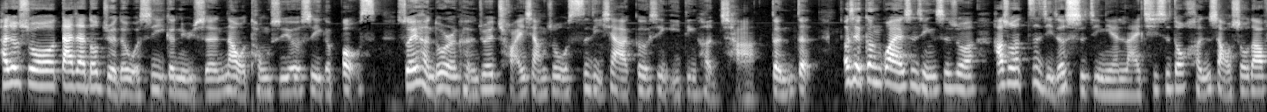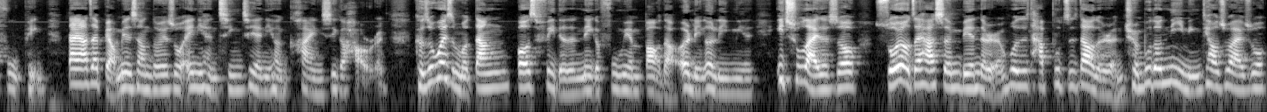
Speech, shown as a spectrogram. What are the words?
他就说，大家都觉得我是一个女生，那我同时又是一个 boss，所以很多人可能就会揣想说我私底下的个性一定很差等等。而且更怪的事情是说，他说自己这十几年来其实都很少收到负评，大家在表面上都会说，哎，你很亲切，你很 kind，你是一个好人。可是为什么当 BuzzFeed 的那个负面报道二零二零年一出来的时候，所有在他身边的人或者是他不知道的人，全部都匿名跳出来说，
